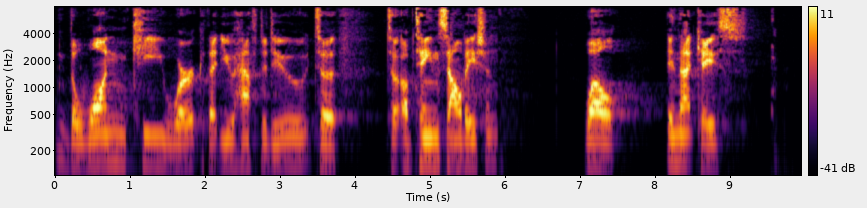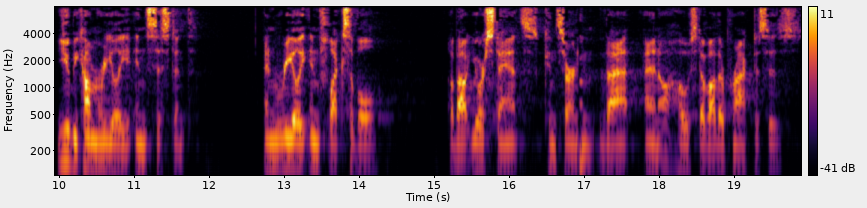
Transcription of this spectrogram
the one key work that you have to do to to obtain salvation, well, in that case, you become really insistent and really inflexible about your stance concerning that and a host of other practices.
